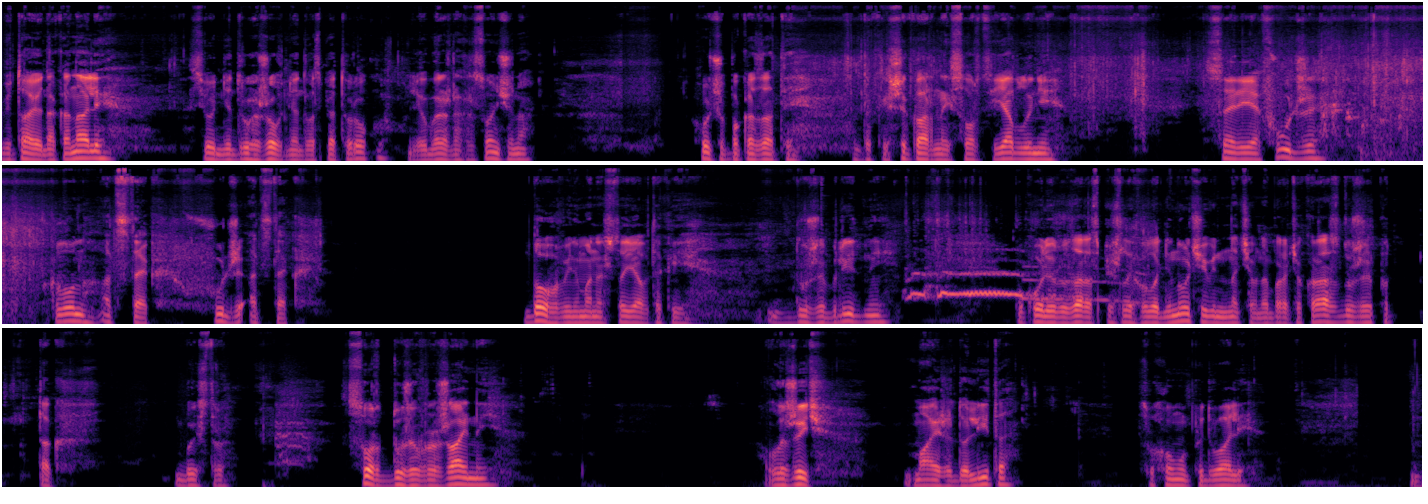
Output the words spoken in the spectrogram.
Вітаю на каналі. Сьогодні 2 жовтня 25 року, Лівобережна Херсонщина. Хочу показати такий шикарний сорт яблуні. Серія Fuji. Клон Ацтек. Fuji Ацтек. Довго він у мене стояв такий дуже блідний. По кольору зараз пішли холодні ночі, він почав набирати окрас дуже так швидко. Сорт дуже врожайний. Лежить майже до літа сухому підвалі.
